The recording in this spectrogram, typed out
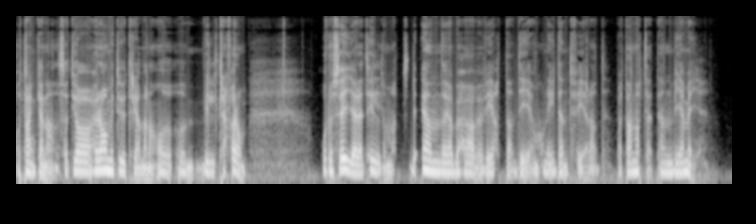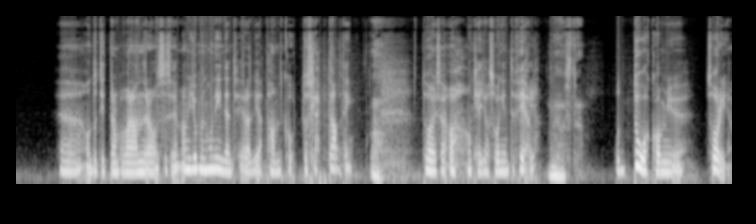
Och tankarna. Så att jag hör av mig till utredarna och, och vill träffa dem. Och då säger jag det till dem att det enda jag behöver veta det är om hon är identifierad på ett annat sätt än via mig. Eh, och då tittar de på varandra och så säger de, jo men hon är identifierad via tandkort. Då släppte allting. Ja. Då var det så här, oh, okej jag såg inte fel. Just det. Och då kom ju sorgen.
